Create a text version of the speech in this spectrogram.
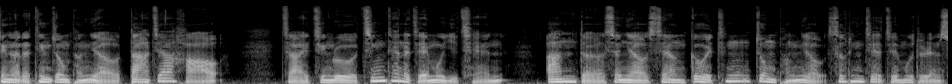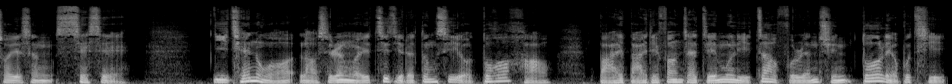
亲爱的听众朋友，大家好！在进入今天的节目以前，安德先要向各位听众朋友、收听这节目的人说一声谢谢。以前我老是认为自己的东西有多好，白白的放在节目里造福人群，多了不起。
